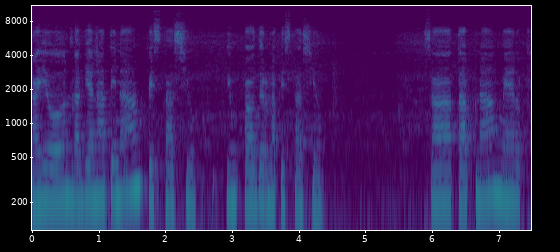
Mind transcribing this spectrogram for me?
Ngayon, lagyan natin ng pistachio. Yung powder na pistachio. Sa top ng milk.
